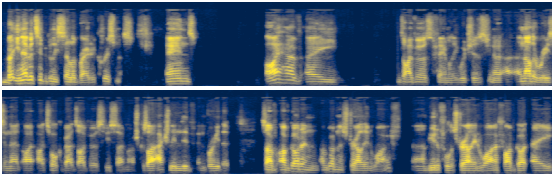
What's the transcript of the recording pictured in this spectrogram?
But you never typically celebrated Christmas, and I have a diverse family, which is you know another reason that I, I talk about diversity so much because I actually live and breathe it. So I've, I've got an I've got an Australian wife, a beautiful Australian wife. I've got a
